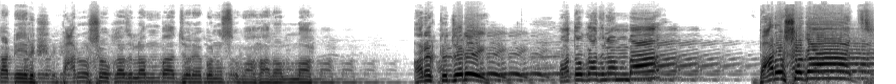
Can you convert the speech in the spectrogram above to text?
কাঠের। বারোশো গজ লম্বা, জোরে বন আর একটু জোরে। কত গাছ লম্বা? বারোশো গাছ।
